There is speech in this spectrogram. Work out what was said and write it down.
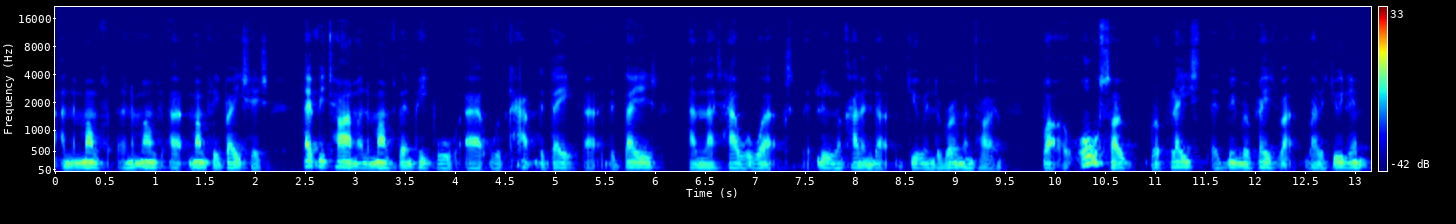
and a month on a month uh, monthly basis. Every time in a month, then people uh, would count the day, uh, the days, and that's how it works. The lunar calendar during the Roman time, but also replaced has been replaced by, by the Julian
